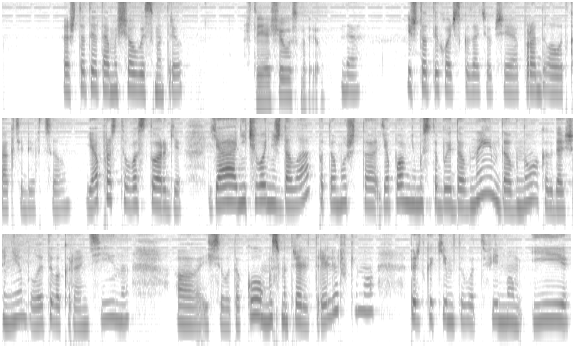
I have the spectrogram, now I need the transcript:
А что ты там еще высмотрел? Что я еще высмотрел? Да. И что ты хочешь сказать вообще про До, вот как тебе в целом? Я просто в восторге. Я ничего не ждала, потому что я помню, мы с тобой давным-давно, когда еще не было этого карантина, а, и всего такого. Мы смотрели трейлер в кино перед каким-то вот фильмом, и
